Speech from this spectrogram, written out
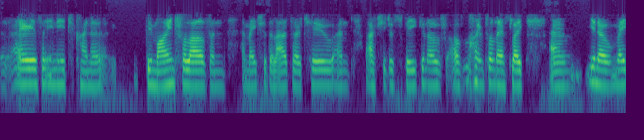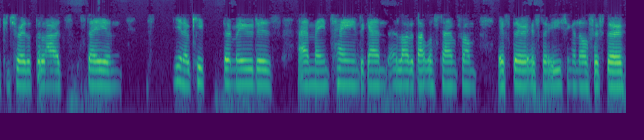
areas that you need to kind of be mindful of and, and make sure the lads are too. And actually just speaking of, of mindfulness, like, um, you know, making sure that the lads stay and, you know, keep their mood is um, maintained. Again, a lot of that will stem from if they're, if they're eating enough, if they're,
